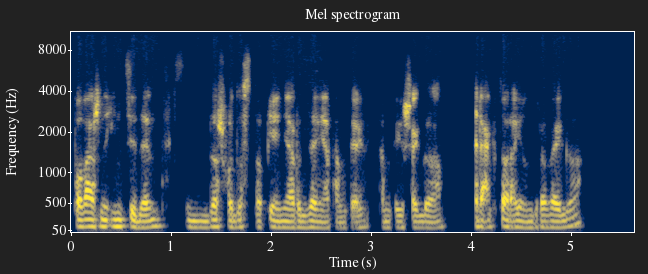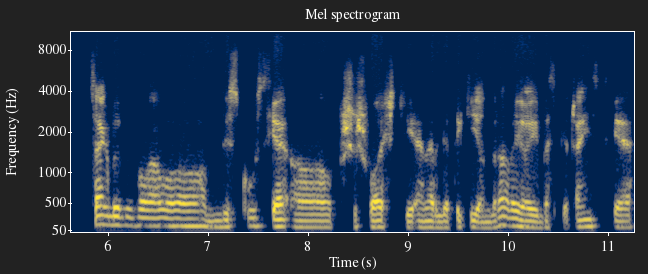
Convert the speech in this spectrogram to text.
poważny incydent. Doszło do stopienia rdzenia tamte, tamtejszego reaktora jądrowego, co jakby wywołało dyskusję o przyszłości energetyki jądrowej, o jej bezpieczeństwie,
